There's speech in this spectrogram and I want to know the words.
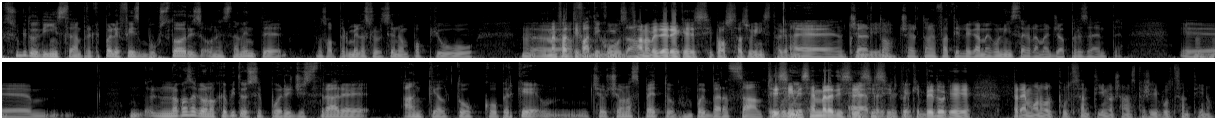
subito di Instagram, perché poi le Facebook stories, onestamente, non so, per me la soluzione è un po' più Mm, eh, ma infatti f- faticosa. fanno vedere che si posta su Instagram. Eh, certo, Quindi- certo, infatti il legame con Instagram è già presente. Mhm. Ehm, n- Una cosa che non ho capito è se puoi registrare anche al tocco, perché mm, c'è, c'è un aspetto un po' imbarazzante. Sì, sì, Quindi- mi sembra di sì, eh, sì, per- sì, perché- perché vedo che premono il pulsantino, c'è una specie di pulsantino.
